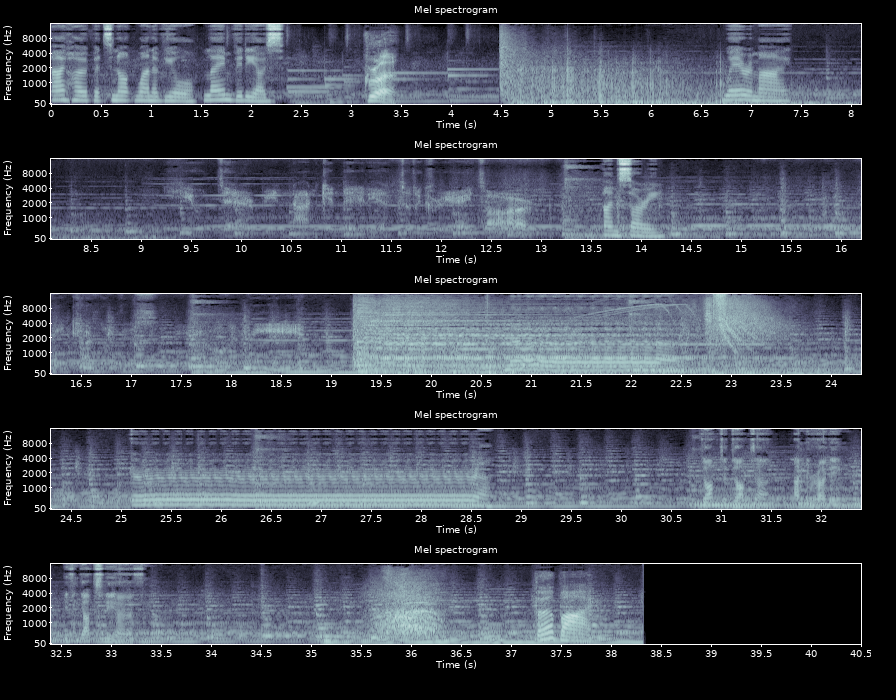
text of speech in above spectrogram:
I hope it's not one of your lame videos. Gruh. Where am I? You dare be non-Canadian to the Creator. I'm sorry. Because of this, you'll be No. Doctor, doctor, I'm eroding. If guts the earth. Bye bye.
